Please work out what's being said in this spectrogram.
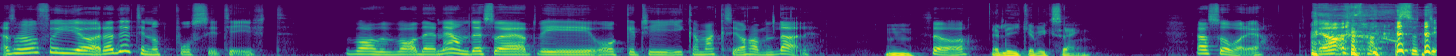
Alltså man får ju göra det till något positivt. Vad, vad det än är. Om det är så är att vi åker till ICA Maxi och handlar. Så, Eller Ica säng. ja så var det ja. Alltså, ty,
